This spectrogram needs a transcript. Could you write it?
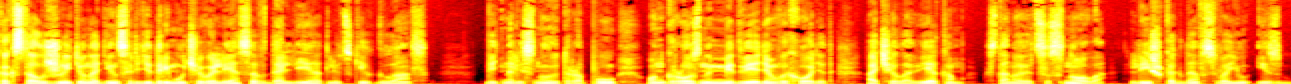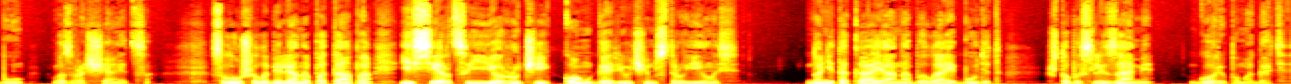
как стал жить он один среди дремучего леса вдали от людских глаз. Ведь на лесную тропу он грозным медведем выходит, а человеком становится снова, лишь когда в свою избу возвращается. Слушала Беляна Потапа, и сердце ее ручейком горючим струилось. Но не такая она была и будет, чтобы слезами горю помогать.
